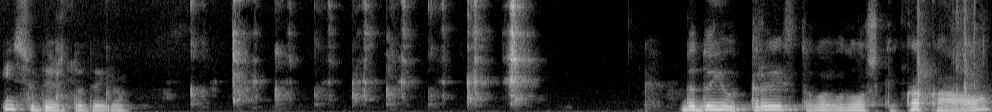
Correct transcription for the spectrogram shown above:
І сюди ж додаю. Додаю 3 столові ложки какао,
